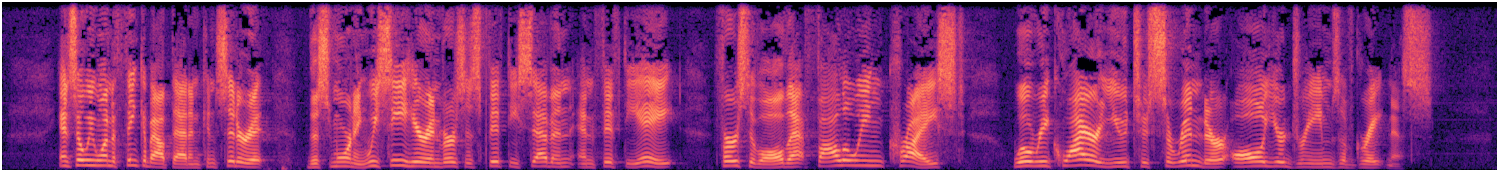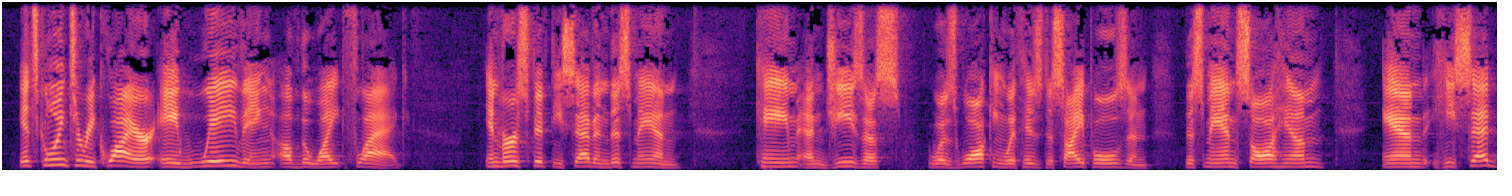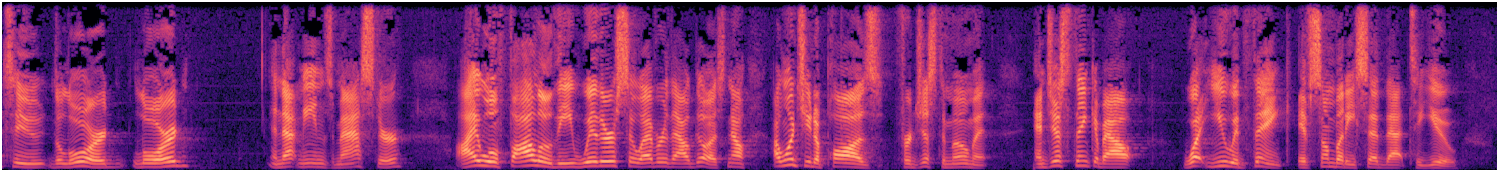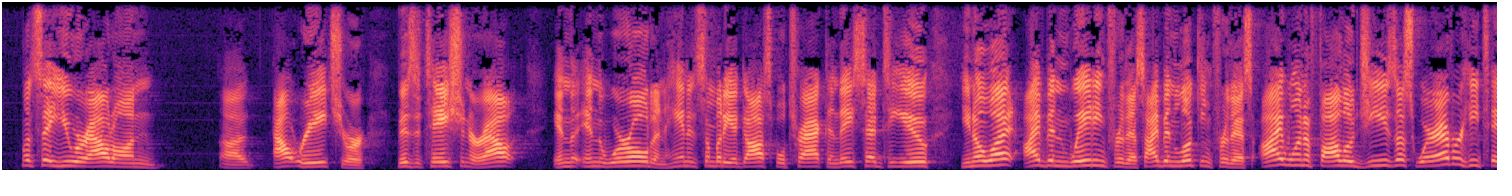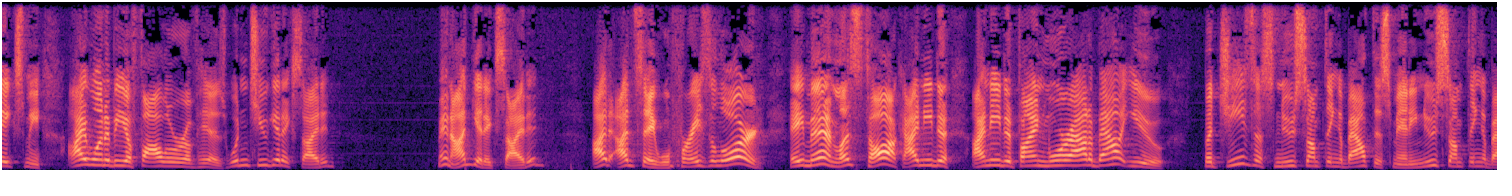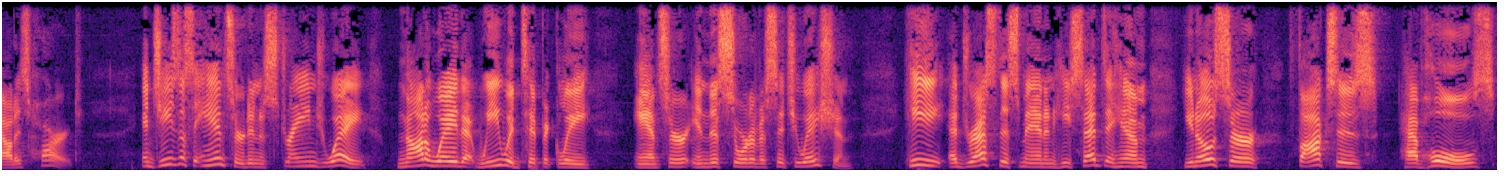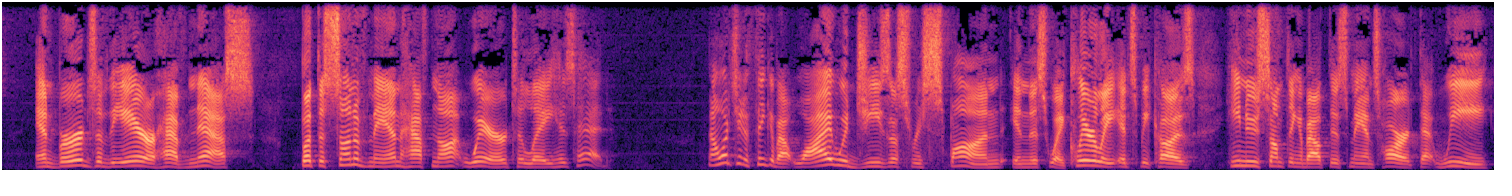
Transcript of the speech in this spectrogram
And so we want to think about that and consider it this morning. We see here in verses 57 and 58, first of all, that following Christ will require you to surrender all your dreams of greatness. It's going to require a waving of the white flag. In verse 57, this man came and Jesus was walking with his disciples, and this man saw him, and he said to the Lord, Lord, and that means master, I will follow thee whithersoever thou goest. Now, I want you to pause for just a moment and just think about what you would think if somebody said that to you. Let's say you were out on uh, outreach or visitation or out in the, in the world and handed somebody a gospel tract and they said to you, you know what? I've been waiting for this. I've been looking for this. I want to follow Jesus wherever he takes me. I want to be a follower of his. Wouldn't you get excited? Man, I'd get excited. I'd, I'd say, well, praise the Lord. Amen. Let's talk. I need to I need to find more out about you. But Jesus knew something about this man. He knew something about his heart. And Jesus answered in a strange way, not a way that we would typically answer in this sort of a situation. He addressed this man and he said to him, You know, sir, foxes have holes and birds of the air have nests, but the Son of Man hath not where to lay his head. Now I want you to think about why would Jesus respond in this way? Clearly it's because he knew something about this man's heart that we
